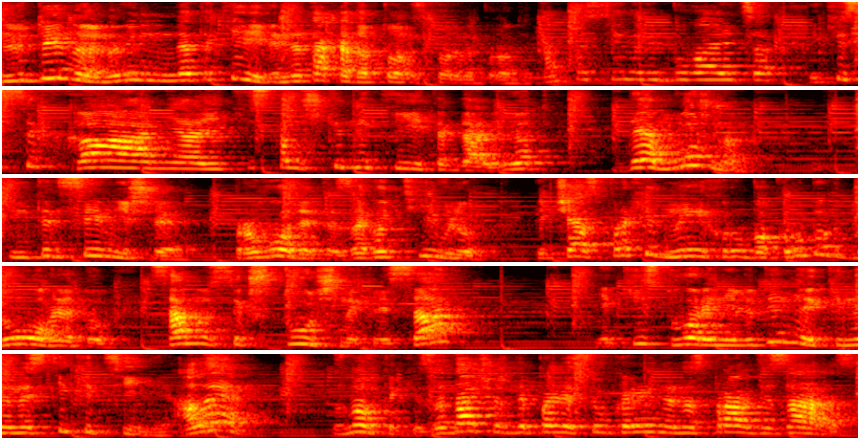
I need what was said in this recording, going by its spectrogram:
людиною, ну він не такий, він не так адаптований створений природи. Там постійно відбуваються якісь сихання, якісь там шкідники і так далі. І от де можна інтенсивніше проводити заготівлю під час прохідних рубок, рубок догляду, саме в цих штучних лісах, які створені людиною, які не настільки цінні. Але знов таки, задача ж ДП «Ліси України насправді зараз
